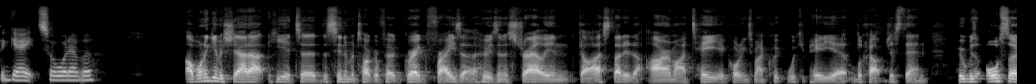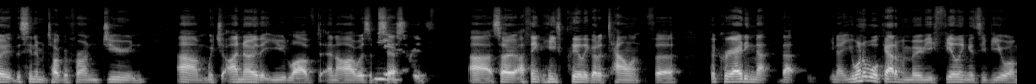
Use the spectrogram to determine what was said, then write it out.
the gates or whatever. I want to give a shout out here to the cinematographer Greig Fraser, who's an Australian guy studied at RMIT, according to my quick Wikipedia look up just then, who was also the cinematographer on Dune. um, which I know that you loved and I was obsessed yeah. with. Uh, so I think he's clearly got a talent for for creating that that you know you want to walk out of a movie feeling as if you are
